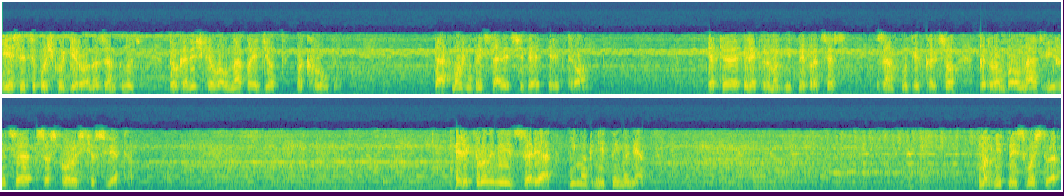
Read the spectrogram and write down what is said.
Если цепочку Герона замкнуть, то колечко-волна пойдет по кругу. Так можно представить себе электрон. Это электромагнитный процесс, замкнутый в кольцо, в котором волна движется со скоростью света. Электрон имеет заряд и магнитный момент. Магнитные свойства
